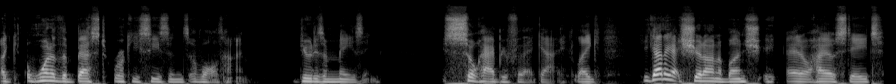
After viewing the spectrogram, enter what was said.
like one of the best rookie seasons of all time. Dude is amazing. So happy for that guy. Like he kind of got shit on a bunch at Ohio State,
